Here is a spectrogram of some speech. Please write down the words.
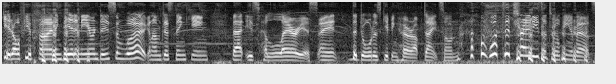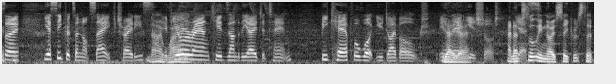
get off your phone and get in here and do some work. And I'm just thinking that is hilarious. And the daughter's giving her updates on what the tradies are talking about. So, yeah, secrets are not safe, tradies. No if way. you're around kids under the age of 10, be careful what you divulge in Yeah, their yeah. earshot. and Yes. absolutely no secrets that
